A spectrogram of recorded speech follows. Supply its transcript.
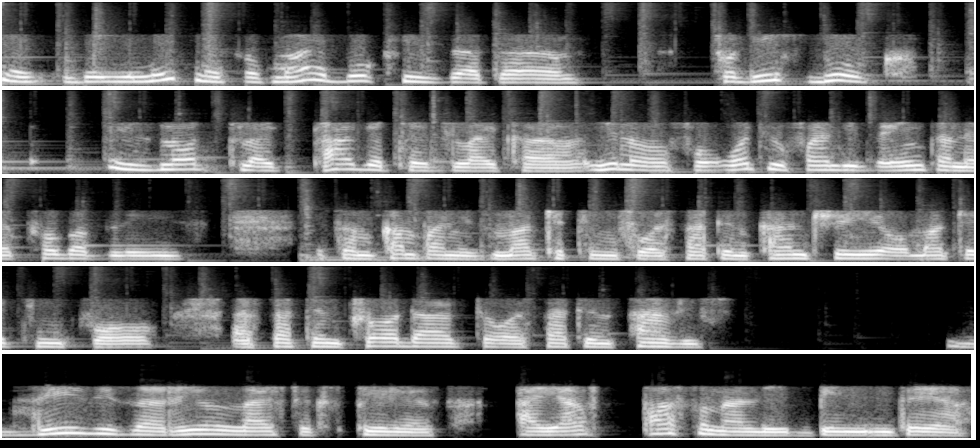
Uniqueness, the uniqueness of my book is that um, for this book is not like targeted like uh, you know for what you find in the internet probably is some companies marketing for a certain country or marketing for a certain product or a certain service. This is a real life experience. I have personally been there.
